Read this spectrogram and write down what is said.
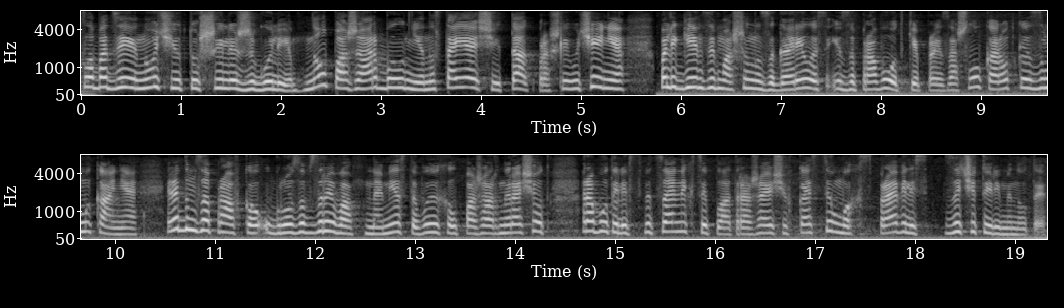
Слободе ночью тушили «Жигули». Но пожар был не настоящий. Так прошли учения. По легенде, машина загорелась из-за проводки. Произошло короткое замыкание. Рядом заправка, угроза взрыва. На место выехал пожарный расчет. Работали в специальных теплоотражающих костюмах. Справились за 4 минуты.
